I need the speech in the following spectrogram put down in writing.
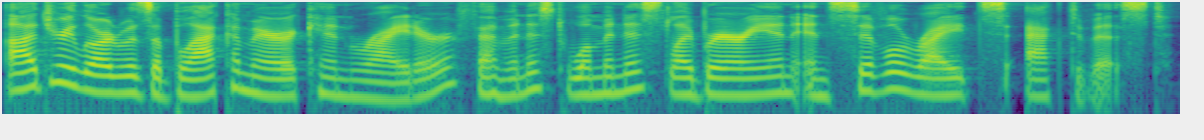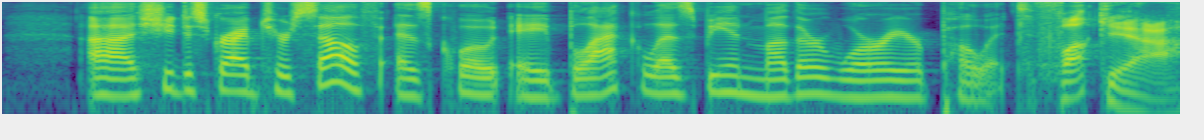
Audre Lorde was a Black American writer, feminist, womanist, librarian, and civil rights activist. Uh, she described herself as, quote, a black lesbian mother warrior poet. Fuck yeah.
